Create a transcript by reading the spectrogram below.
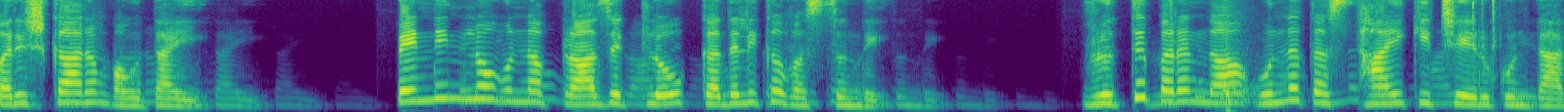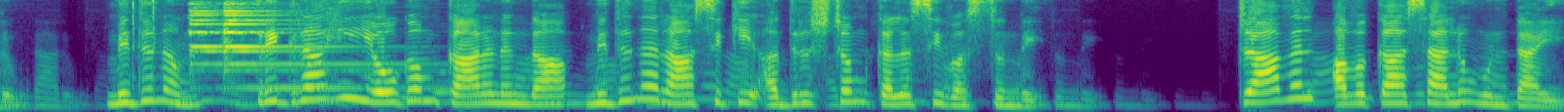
పరిష్కారం అవుతాయి. పెండింగ్లో ఉన్న ప్రాజెక్టులో కదలిక వస్తుంది. వృత్తిపరంగా ఉన్నత స్థాయికి చేరుకుంటారు. మిథునం త్రిగ్రాహి యోగం కారణంగా మిథున రాశికి అదృష్టం కలిసి వస్తుంది. ట్రావెల్ అవకాశాలు ఉంటాయి.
